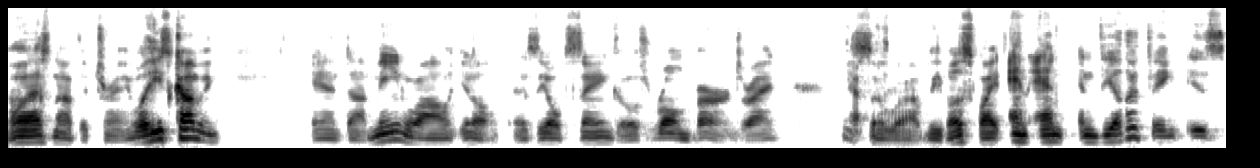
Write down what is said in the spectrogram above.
oh, that's not the train. Well, he's coming. And uh, meanwhile, you know, as the old saying goes, Rome burns, right? Yep. So uh, we both fight. And and and the other thing is,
